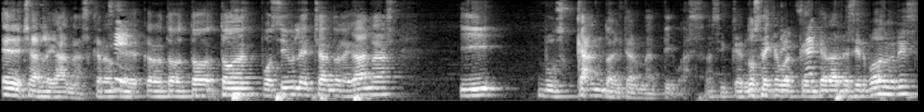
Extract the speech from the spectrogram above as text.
es echarle ganas. Creo Sí. que creo todo, todo, todo es posible echándole ganas y buscando alternativas. Así que no sé qué, qué quieras decir vos, Gris.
